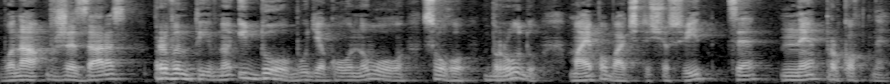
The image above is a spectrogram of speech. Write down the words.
вона вже зараз превентивно і до будь-якого нового свого бруду має побачити, що світ це не проковтне.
